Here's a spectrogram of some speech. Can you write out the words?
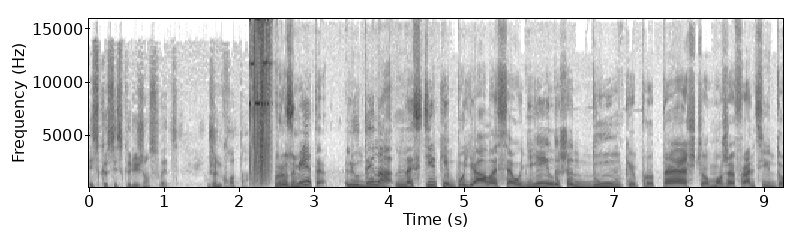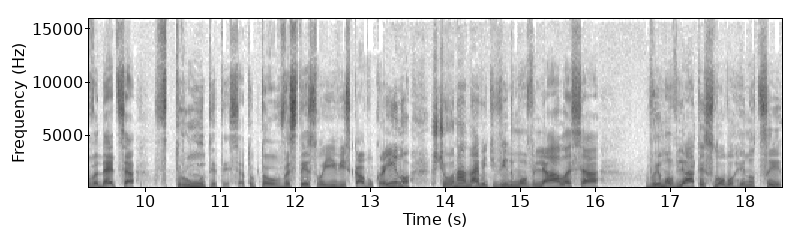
Est-ce que c'est ce que les gens souhaitent Je ne crois pas. Ви розумієте? Людина настільки боялася однієї лише думки про те, що може Франції доведеться втрутитися, тобто ввести свої війська в Україну, що вона навіть відмовлялася вимовляти слово геноцид.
